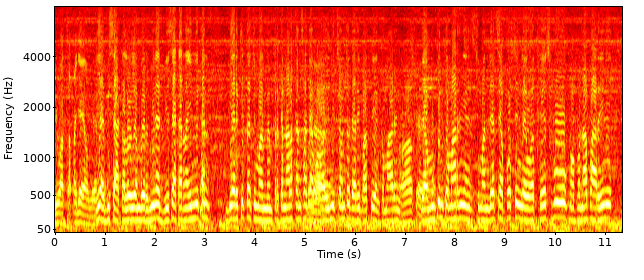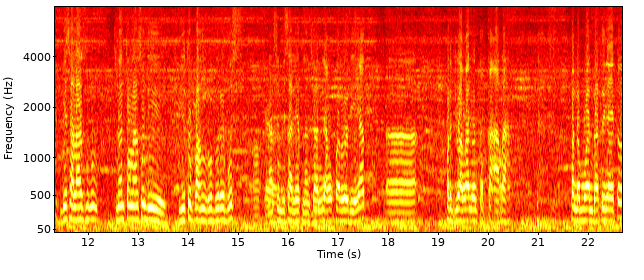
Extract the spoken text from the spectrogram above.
di WhatsApp aja ya Om ya. Iya bisa. Kalau yang berminat bisa karena ini kan biar kita cuma memperkenalkan saja Benar. bahwa ini contoh dari batu yang kemarin. Oke. Ya mungkin kemarin yang cuma lihat saya posting lewat Facebook maupun apa hari ini bisa langsung nonton langsung di YouTube Bang Ruby Rebus. Oke. Langsung bisa lihat langsung. Dan yang perlu diingat eh, perjuangan untuk ke arah penemuan batunya itu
